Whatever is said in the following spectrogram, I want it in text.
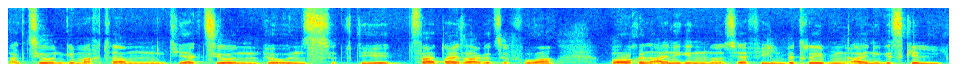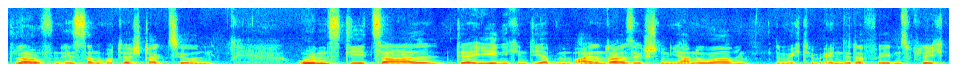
Aktionen gemacht haben. Die Aktion bei uns die zwei, drei Tage zuvor, wo auch in einigen oder sehr vielen Betrieben einiges gelaufen ist an Protestaktionen. Und die Zahl derjenigen, die ab dem 31. Januar, nämlich dem Ende der Friedenspflicht,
